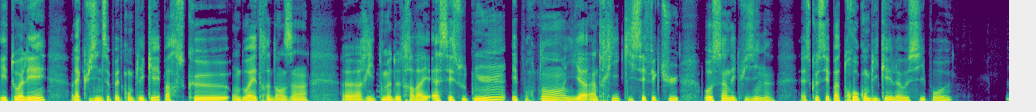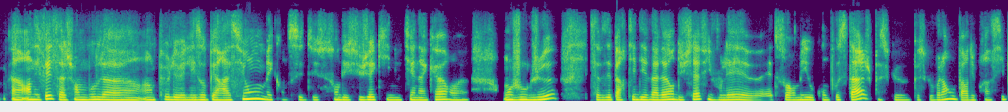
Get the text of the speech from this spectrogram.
étoilée. La cuisine, ça peut être compliqué parce que on doit être dans un, heu, rythme de travail assez soutenu et pourtant il y a un tri qui s'effectue au sein des cuisines. Est-ce que c'est pas trop compliqué là aussi pour eux? Heu, en effet, ça chamboule, heu, un peu le les opérations, mais quand ce sont des sujets qui nous tiennent à cœur, heu, on joue le jeu. Ça faisait partie des valeurs du chef, il voulait, être formé au compostage parce que parce que voilà, on part du principe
